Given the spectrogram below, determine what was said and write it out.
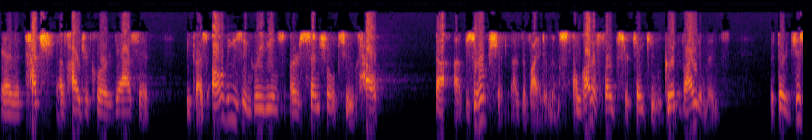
and a touch of hydrochloric acid because all these ingredients are essential to help uh, absorption of the vitamins. A lot of folks are taking good vitamins, but they're just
